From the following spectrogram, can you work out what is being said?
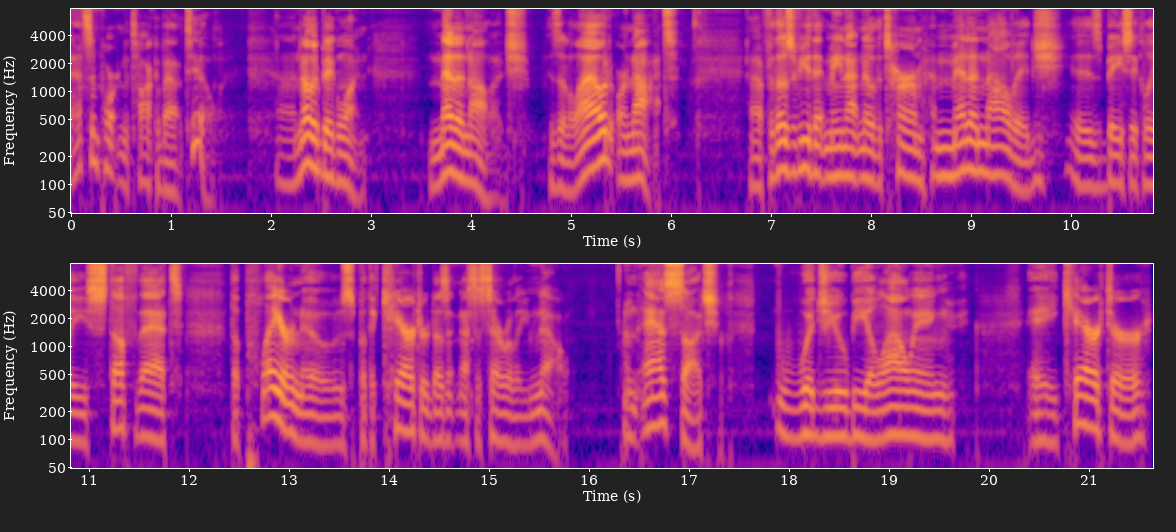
That's important to talk about too. Uh, another big one meta knowledge. Is it allowed or not? Uh, for those of you that may not know the term, meta knowledge is basically stuff that the player knows, but the character doesn't necessarily know. And as such, would you be allowing a character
